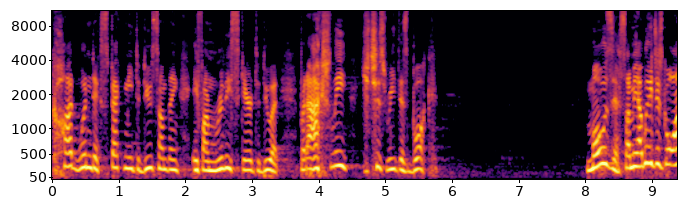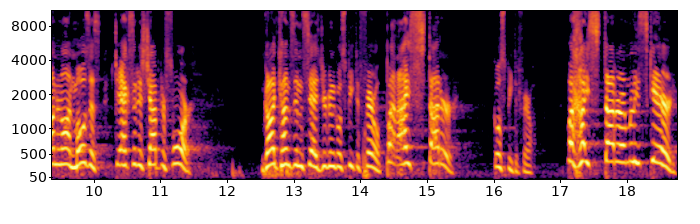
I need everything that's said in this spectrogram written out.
God wouldn't expect me to do something if I'm really scared to do it. But actually, you just read this book. Moses, I mean, we could just go on and on. Moses, Exodus chapter 4. God comes to him and says, You're going to go speak to Pharaoh. But I stutter. Go speak to Pharaoh. But I stutter. I'm really scared.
